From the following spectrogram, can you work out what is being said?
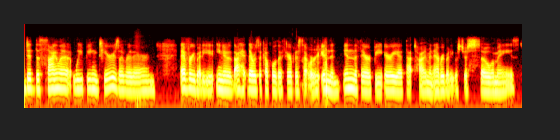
did the silent weeping tears over there, and everybody you know I, there was a couple of the therapists that were in the in the therapy area at that time, and everybody was just so amazed.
